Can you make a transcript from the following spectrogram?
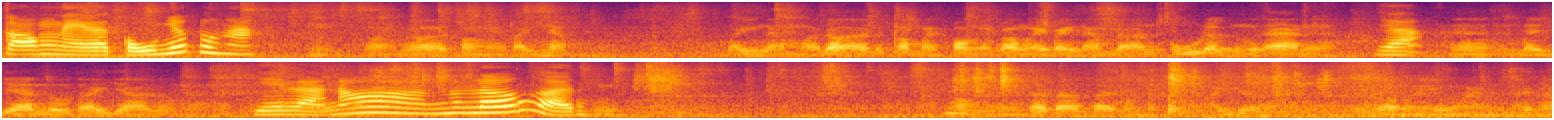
Con này là cụ nhất luôn hả? Ừ, con đó con này 7 năm 7 năm rồi đó con mà con con này 7 năm đó anh thu được người ta nữa. Dạ. À, mà giờ anh nuôi tới giờ luôn đó. vậy là nó nó lớn rồi. Ừ. con này tới tới tới con này bảy rồi cái con này ngoài thấy nó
